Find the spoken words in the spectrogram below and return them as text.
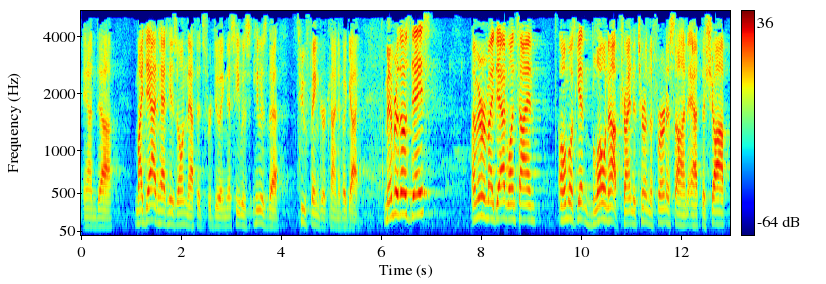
and uh, my dad had his own methods for doing this. He was, he was the two finger kind of a guy. Remember those days? I remember my dad one time almost getting blown up trying to turn the furnace on at the shop.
